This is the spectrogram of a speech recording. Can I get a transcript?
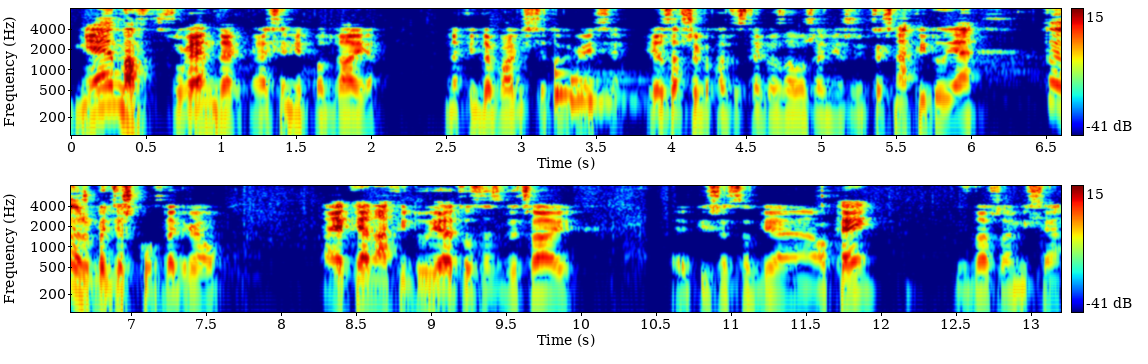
Nie ma surrender, ja się nie poddaję. Nafidowaliście to grajcie. Ja zawsze wychodzę z tego założenia, że ktoś nafiduje, to już będziesz kurde grał. A jak ja nafiduję, to zazwyczaj e, piszę sobie OK. Zdarza mi się.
